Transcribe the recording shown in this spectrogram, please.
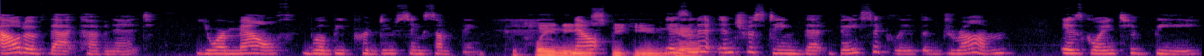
out of that covenant, your mouth will be producing something. Proclaiming, Now, speaking. Isn't yeah. it interesting that basically the drum is going to be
